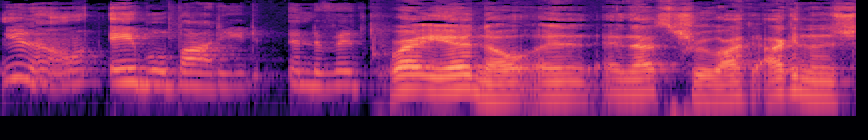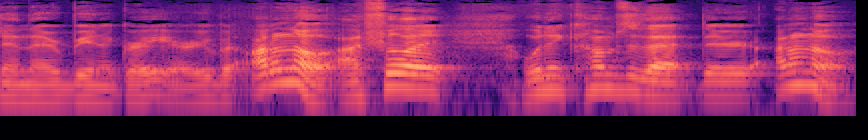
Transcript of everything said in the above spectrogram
you know, able bodied individuals. Right, yeah, no, and and that's true. I, I can understand there being a gray area, but I don't know. I feel like when it comes to that, there, I don't know.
